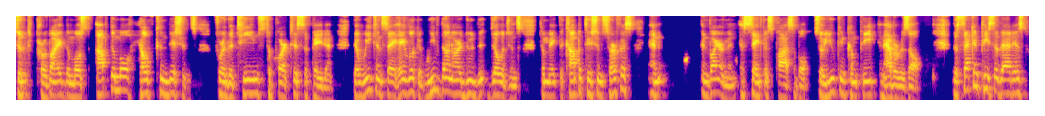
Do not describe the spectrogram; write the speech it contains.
to provide the most optimal health conditions for the teams to participate in. That we can say, hey, look, we've done our due diligence to make the competition surface and environment as safe as possible so you can compete and have a result. The second piece of that is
